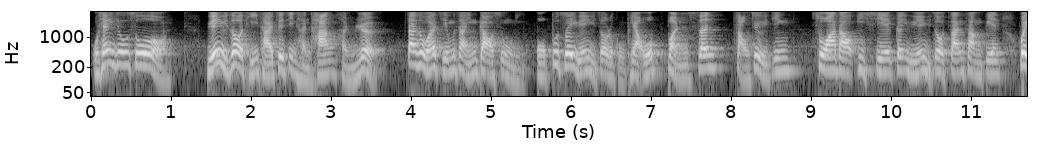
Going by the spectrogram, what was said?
我相信就是说，元宇宙的题材最近很夯很热，但是我在节目上已经告诉你，我不追元宇宙的股票，我本身早就已经抓到一些跟元宇宙沾上边，会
